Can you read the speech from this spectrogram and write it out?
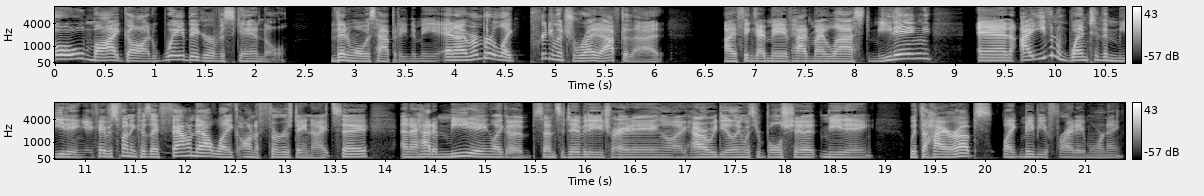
oh my God, way bigger of a scandal than what was happening to me. And I remember like pretty much right after that, I think I may have had my last meeting. And I even went to the meeting. It was funny because I found out like on a Thursday night, say, and I had a meeting, like a sensitivity training, like how are we dealing with your bullshit meeting with the higher ups, like maybe a Friday morning.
